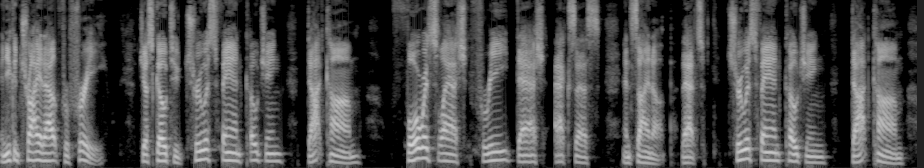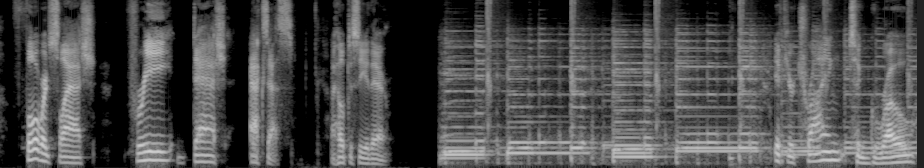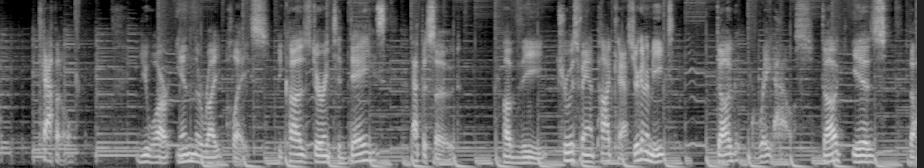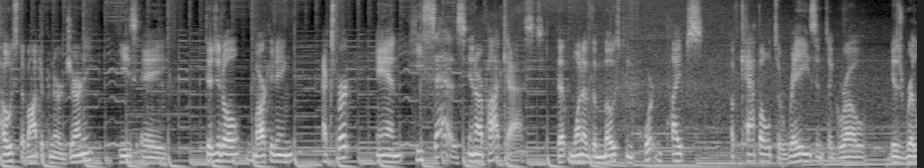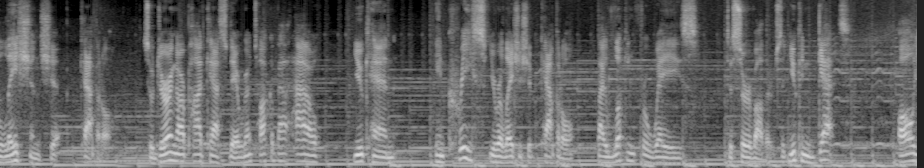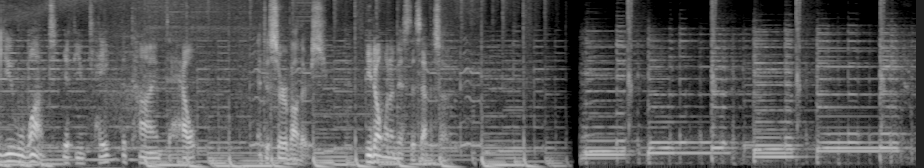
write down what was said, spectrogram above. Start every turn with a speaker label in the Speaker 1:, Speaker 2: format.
Speaker 1: and you can try it out for free. Just go to truestfancoaching.com forward slash free dash access and sign up. That's truestfancoaching.com forward slash free dash access. I hope to see you there. If you're trying to grow capital, you are in the right place because during today's episode of the Truest Fan podcast, you're going to meet Doug Greathouse. Doug is the host of Entrepreneur Journey. He's a digital marketing expert, and he says in our podcast that one of the most important types of capital to raise and to grow is relationship capital. So during our podcast today, we're going to talk about how you can increase your relationship capital by looking for ways to serve others, that you can get all you want if you take the time to help and to serve others. You don't want to miss this episode.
